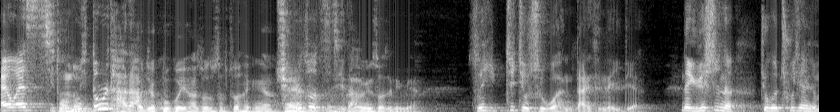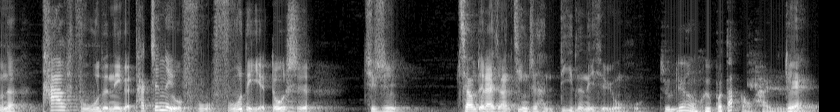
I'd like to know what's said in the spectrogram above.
iOS 系统的东西都是他的，我觉得谷歌以后做做做应该全是做自己的很容易做这里面。所以这就是我很担心的一点。那于是呢，就会出现什么呢？他服务的那个，他真的有服务，服务的也都是其实相对来讲净值很低的那些用户。就量会不大，我看人家。对，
